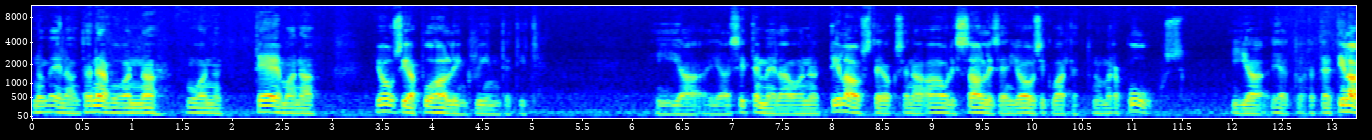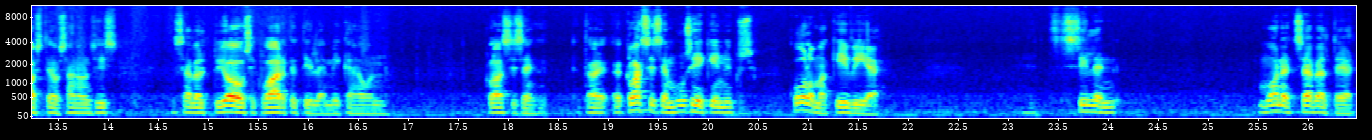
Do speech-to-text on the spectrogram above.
No meillä on tänä vuonna, vuonna teemana Jousi ja Puhallin kvintetit. Ja, ja sitten meillä on tilausteoksena Auli Sallisen Jousikvartettu numero 6. Ja, ja tuota, tämä tilausteoshan on siis sävelletty Jousikvartetille, mikä on klassisen, tai, klassisen musiikin yksi kulmakiviä. sille monet säveltäjät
